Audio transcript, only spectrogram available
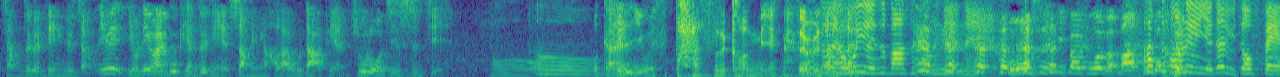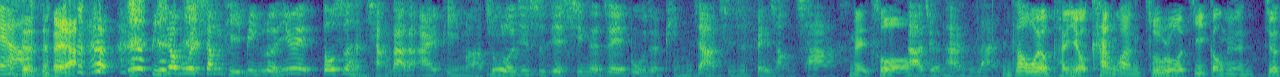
讲这个电影，就讲，因为有另外一部片最近也上映，好莱坞大片《侏罗纪世界》。哦，哦，我刚才以为是巴斯光年，对不起，对，我以为是巴斯光年呢，不是，一般不会把巴斯巴斯光光年也在宇宙飞啊，对啊，比较不会相提并论，因为都是很强大的 IP 嘛。侏罗纪世界》新的这一部的评价其实非常差，没错。大。家觉得它很烂。你知道我有朋友看完《侏罗纪公园》，就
